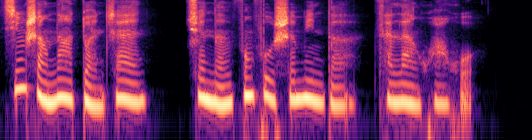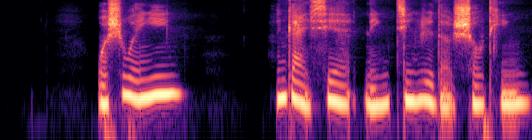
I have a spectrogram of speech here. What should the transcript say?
欣赏那短暂却能丰富生命的灿烂花火。我是文英，很感谢您今日的收听。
